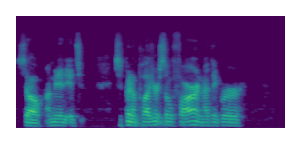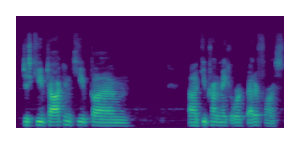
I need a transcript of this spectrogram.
so I mean, it, it's it's just been a pleasure so far, and I think we're just keep talking, keep um, uh, keep trying to make it work better for us.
